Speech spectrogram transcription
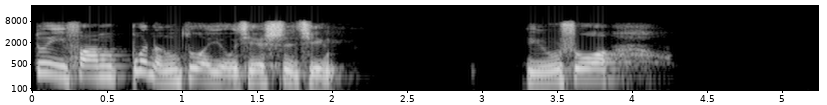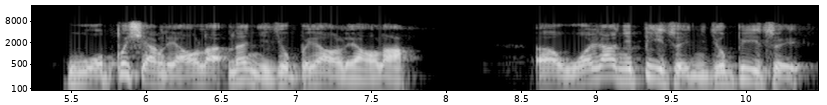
对方不能做有些事情，比如说我不想聊了，那你就不要聊了。呃，我让你闭嘴，你就闭嘴；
